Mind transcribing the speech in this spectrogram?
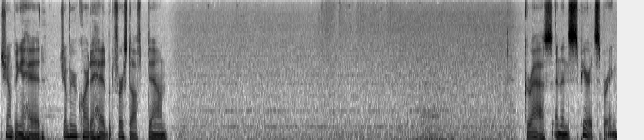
Jumping ahead. Jumping required ahead, but first off, down. Grass, and then Spirit Spring.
